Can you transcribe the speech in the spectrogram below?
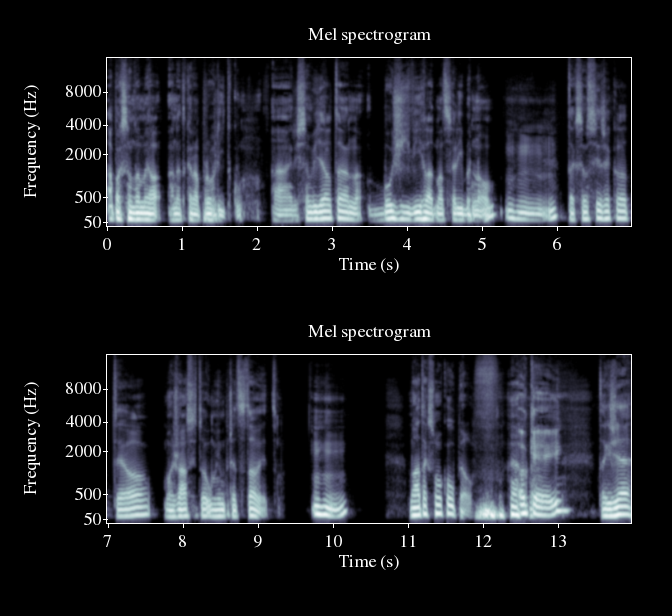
a pak jsem tam měl hnedka na prohlídku. A když jsem viděl ten boží výhled na celý Brno, mm-hmm. tak jsem si řekl, jo, možná si to umím představit. Mm-hmm. No a tak jsem ho koupil. OK. Takže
